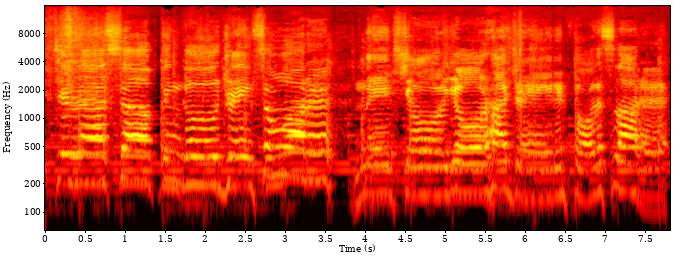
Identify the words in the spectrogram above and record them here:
Get your ass up and go drink some water. Make sure you're hydrated for the slaughter.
